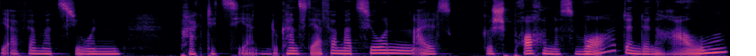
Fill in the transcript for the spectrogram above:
die Affirmationen praktizieren. Du kannst die Affirmationen als gesprochenes Wort in den Raum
